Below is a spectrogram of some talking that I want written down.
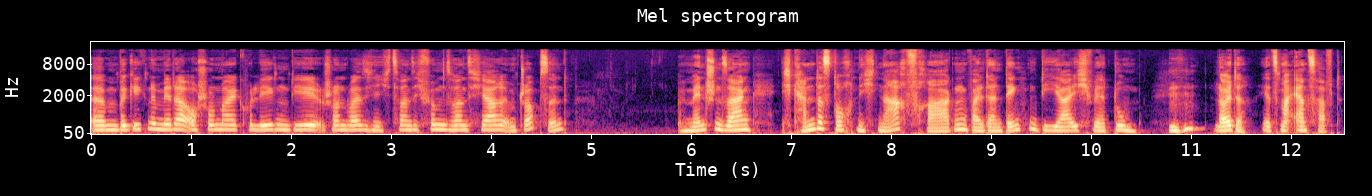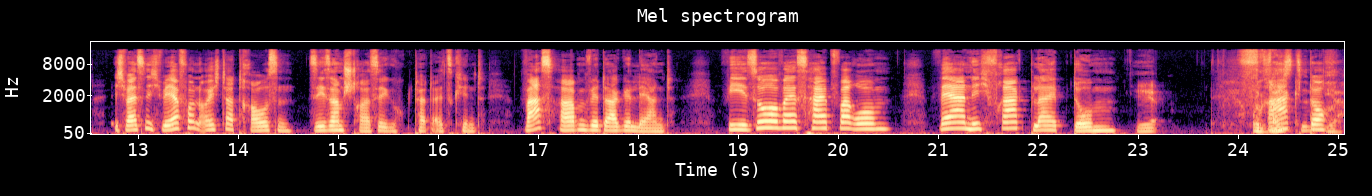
ähm, begegnen mir da auch schon mal Kollegen, die schon, weiß ich nicht, 20, 25 Jahre im Job sind. Menschen sagen, ich kann das doch nicht nachfragen, weil dann denken die ja, ich wäre dumm. Leute, jetzt mal ernsthaft. Ich weiß nicht, wer von euch da draußen Sesamstraße geguckt hat als Kind. Was haben wir da gelernt? Wieso, weshalb, warum? Wer nicht fragt, bleibt dumm. Ja. Und Frag weißt du, doch ja.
